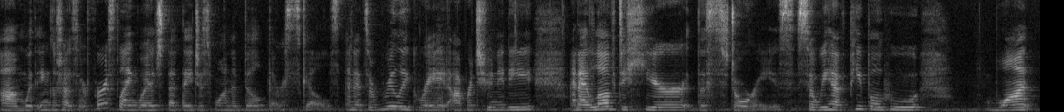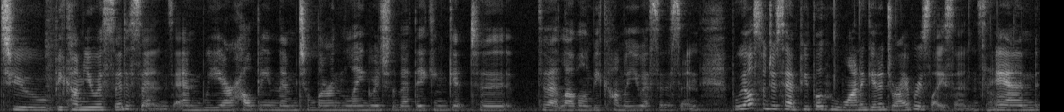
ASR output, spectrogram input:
um, with English as their first language that they just want to build their skills. And it's a really great opportunity. And I love to hear the stories. So we have people who want to become US citizens and we are helping them to learn the language so that they can get to to that level and become a US citizen. But we also just have people who want to get a driver's license and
